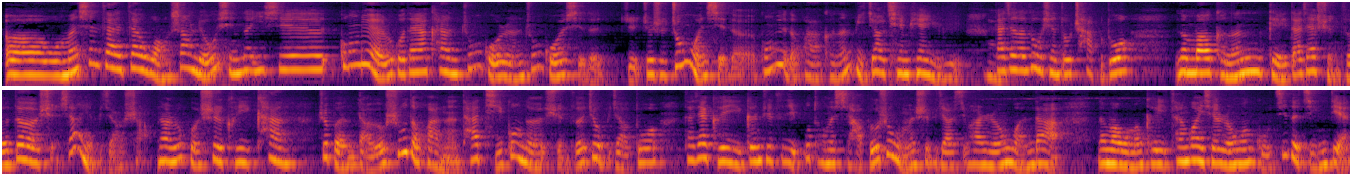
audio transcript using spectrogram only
呃，我们现在在网上流行的一些攻略，如果大家看中国人中国写的，就就是中文写的攻略的话，可能比较千篇一律，大家的路线都差不多。那么可能给大家选择的选项也比较少。那如果是可以看这本导游书的话呢，它提供的选择就比较多，大家可以根据自己不同的喜好，比如说我们是比较喜欢人文的，那么我们可以参观一些人文古迹的景点；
